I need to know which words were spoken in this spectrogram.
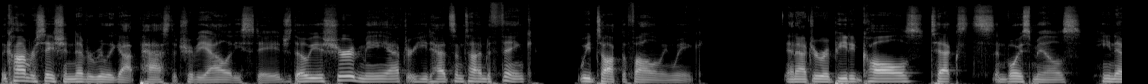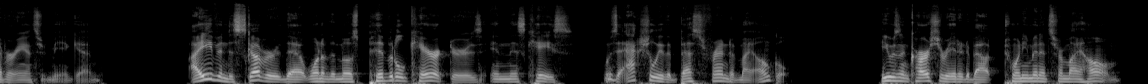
The conversation never really got past the triviality stage, though he assured me after he'd had some time to think, we'd talk the following week. And after repeated calls, texts, and voicemails, he never answered me again. I even discovered that one of the most pivotal characters in this case was actually the best friend of my uncle. He was incarcerated about 20 minutes from my home.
